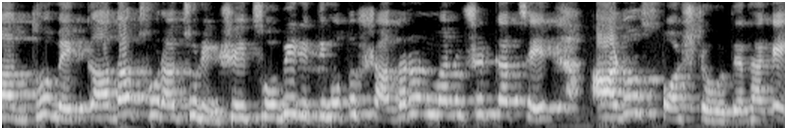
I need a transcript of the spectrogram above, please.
মাধ্যমে কাদা ছোড়াছুড়ি, সেই ছবি রীতিমতো সাধারণ মানুষের কাছে আরও স্পষ্ট হতে থাকে।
